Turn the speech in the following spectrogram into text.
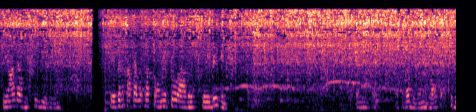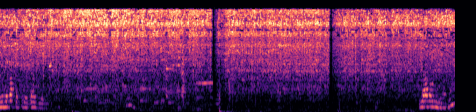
পেঁয়াজ আর রসুন দিয়ে দিলাম এখানে কাঁচা লঙ্কা, টমেটো আর হচ্ছে বেগুন। এতটা দেবো না ভাই একটু ধনে পাতা করে দিয়ে। লবণ দিয়ে হ্যাঁ?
